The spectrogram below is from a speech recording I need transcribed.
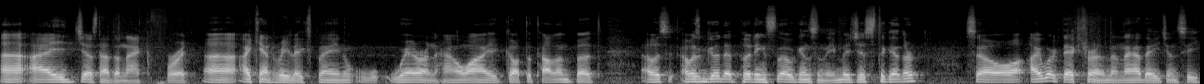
Uh, I just had a knack for it. Uh, I can't really explain where and how I got the talent, but I was I was good at putting slogans and images together. So I worked extra in an ad agency,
